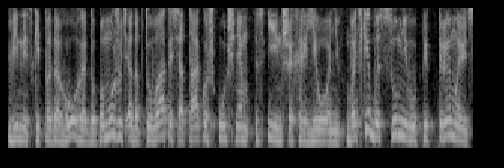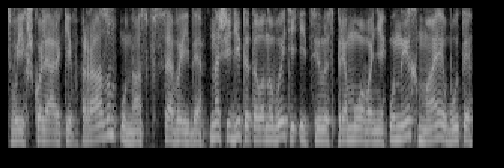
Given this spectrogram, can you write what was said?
Вінницькі педагоги допоможуть адаптуватися також учням з інших регіонів. Батьки без сумніву підтримають своїх школяриків. Разом у нас все вийде. Наші діти талановиті і цілеспрямовані. У них має бути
